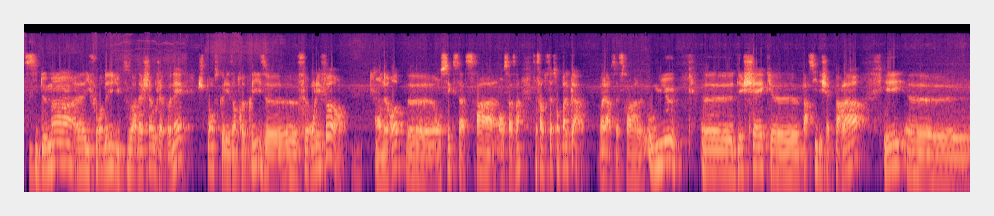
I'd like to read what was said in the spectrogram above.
Si demain il faut redonner du pouvoir d'achat aux Japonais, je pense que les entreprises feront l'effort. En Europe, on sait que ça sera, sera, ça sera de toute façon pas le cas. Voilà, ça sera au mieux euh, des chèques euh, par-ci, des chèques par-là, et euh,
